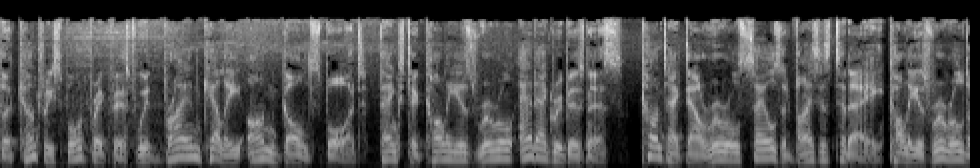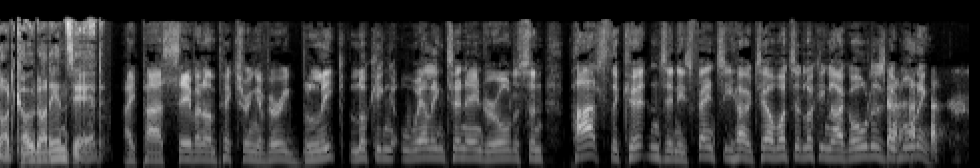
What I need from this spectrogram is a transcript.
The Country Sport Breakfast with Brian Kelly on Gold Sport. Thanks to Colliers Rural and Agribusiness. Contact our rural sales advisors today. colliersrural.co.nz. Eight past seven, I'm picturing a very bleak looking Wellington. Andrew Alderson parts the curtains in his fancy hotel. What's it looking like, Alders? Good morning.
